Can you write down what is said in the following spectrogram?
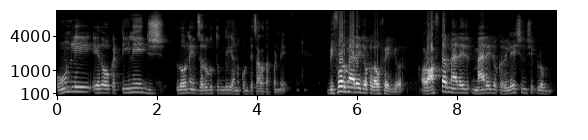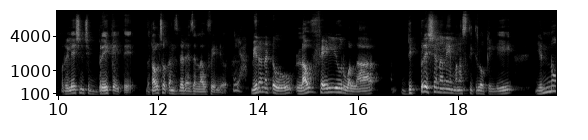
ఓన్లీ ఏదో ఒక టీనేజ్లోనే జరుగుతుంది అనుకుంటే చాలా తప్పండి. బిఫోర్ మ్యారేజ్ ఒక love failure. Or after marriage marriage ఒక రిలేషన్షిప్లో రిలేషన్షిప్ బ్రేక్ అయితే that also considered as a love failure మీరు అన్నట్టు లవ్ ఫెయిల్యూర్ వల్ల డిప్రెషన్ అనే మనస్థితిలోకి వెళ్ళి ఎన్నో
